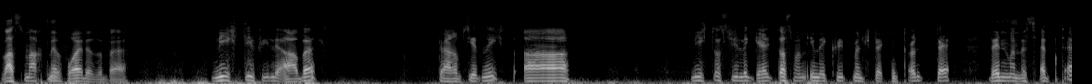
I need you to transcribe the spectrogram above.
Was macht mir Freude dabei? Nicht die viele Arbeit, garantiert nicht. Äh, nicht das viele Geld, das man in Equipment stecken könnte, wenn man es hätte.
